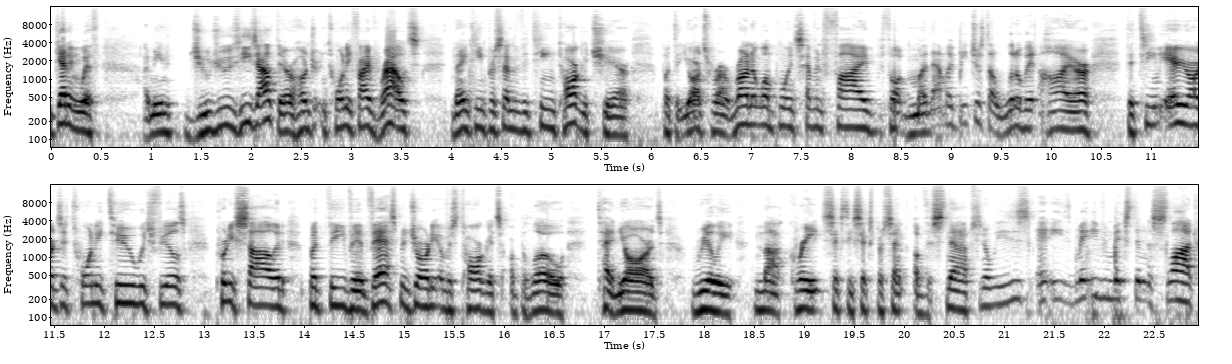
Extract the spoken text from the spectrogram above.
getting with. I mean, Juju's, he's out there, 125 routes, 19% of the team target share, but the yards per run at 1.75, thought that might be just a little bit higher. The team air yards at 22, which feels pretty solid, but the vast majority of his targets are below 10 yards. Really not great. 66% of the snaps. You know, he's, he's even mixed in the slot.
